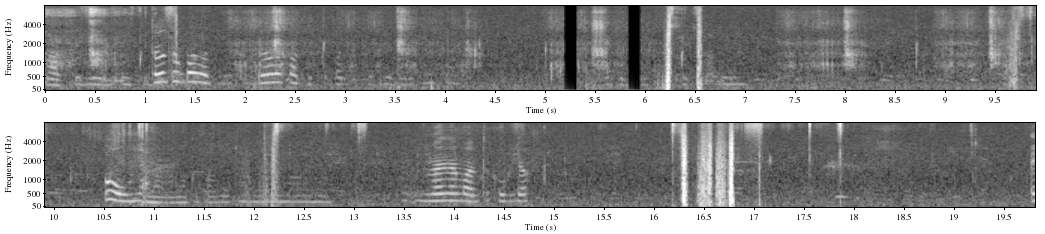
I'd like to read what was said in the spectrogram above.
Так, тут є якийсь- Та забава. Та лопату копати. О, угля надо накопати, я думаю, не знаю. У мене нормально так угля. І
